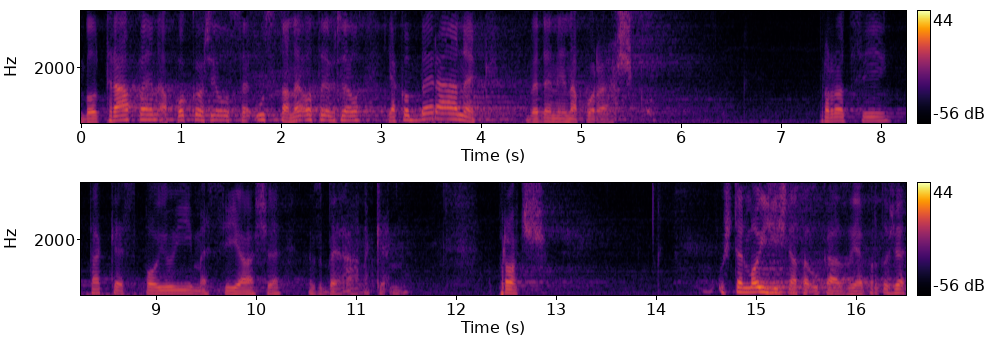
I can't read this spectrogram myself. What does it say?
Byl trápen a pokořil se, ústa neotevřel, jako beránek vedený na porážku. Proroci také spojují Mesiáše s beránkem. Proč? Už ten Mojžíš na to ukazuje, protože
